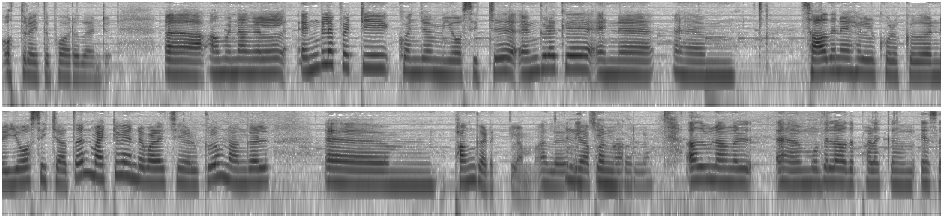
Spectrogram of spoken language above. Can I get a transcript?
ஒத்துழைத்து போகிறதுன்ட்டு அவன் நாங்கள் எங்களை பற்றி கொஞ்சம் யோசித்து எங்களுக்கு என்ன சாதனைகள் கொடுக்குதுன்னு யோசித்தா தான் மற்ற வேண்ட வளர்ச்சிகளுக்கும் நாங்கள் பங்கெடுக்கலாம். பங்கெடுக்கலாம். அதுவும் நாங்கள் முதலாவது பழக்கம் எஸ்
